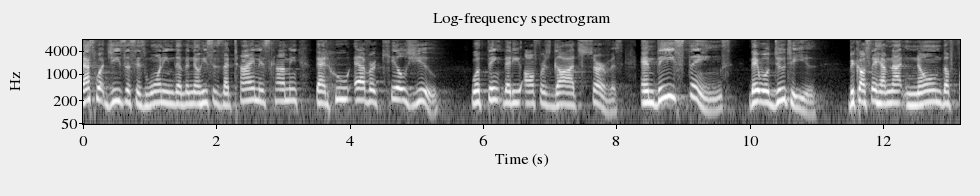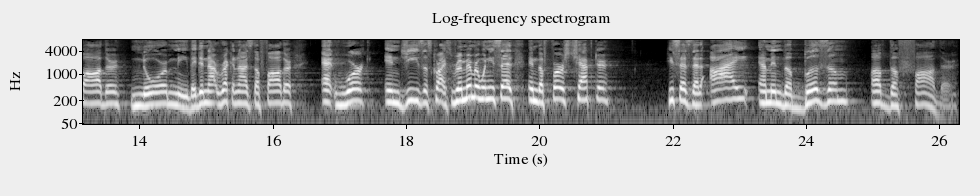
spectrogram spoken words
That's what Jesus is wanting them to know. He says, The time is coming that whoever kills you will think that he offers God service. And these things they will do to you because they have not known the Father nor me. They did not recognize the Father at work in Jesus Christ. Remember when he said in the first chapter, he says that I am in the bosom of the Father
